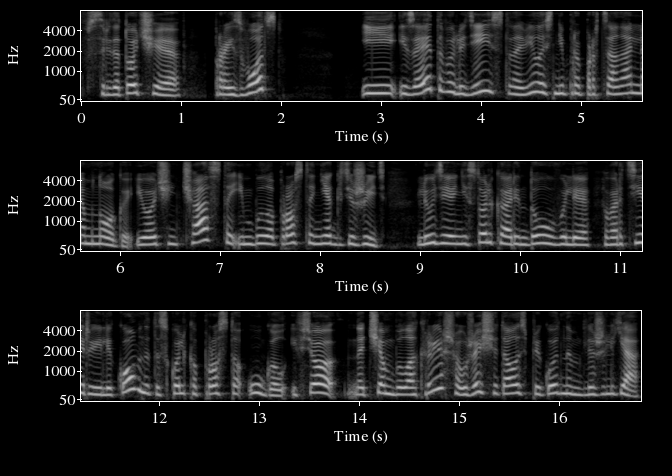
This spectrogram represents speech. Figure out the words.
в средоточие производств, и из-за этого людей становилось непропорционально много, и очень часто им было просто негде жить. Люди не столько арендовывали квартиры или комнаты, сколько просто угол, и все, над чем была крыша, уже считалось пригодным для жилья.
